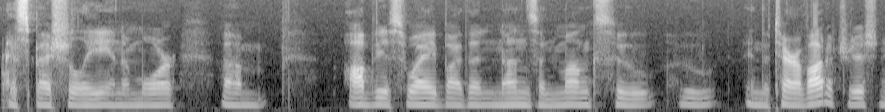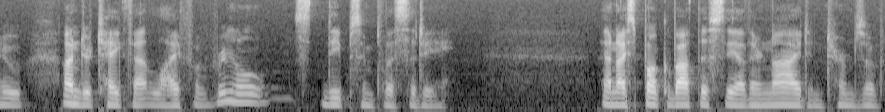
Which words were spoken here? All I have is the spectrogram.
especially in a more um, obvious way by the nuns and monks who, who in the Theravada tradition who undertake that life of real deep simplicity. And I spoke about this the other night in terms of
